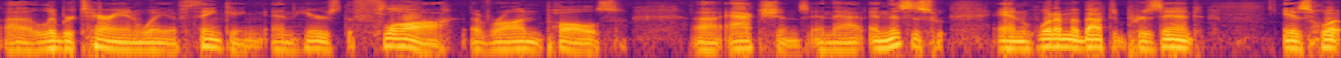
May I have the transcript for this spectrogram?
a libertarian way of thinking, and here's the flaw of Ron Paul's uh, actions in that. And this is, and what I'm about to present is what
